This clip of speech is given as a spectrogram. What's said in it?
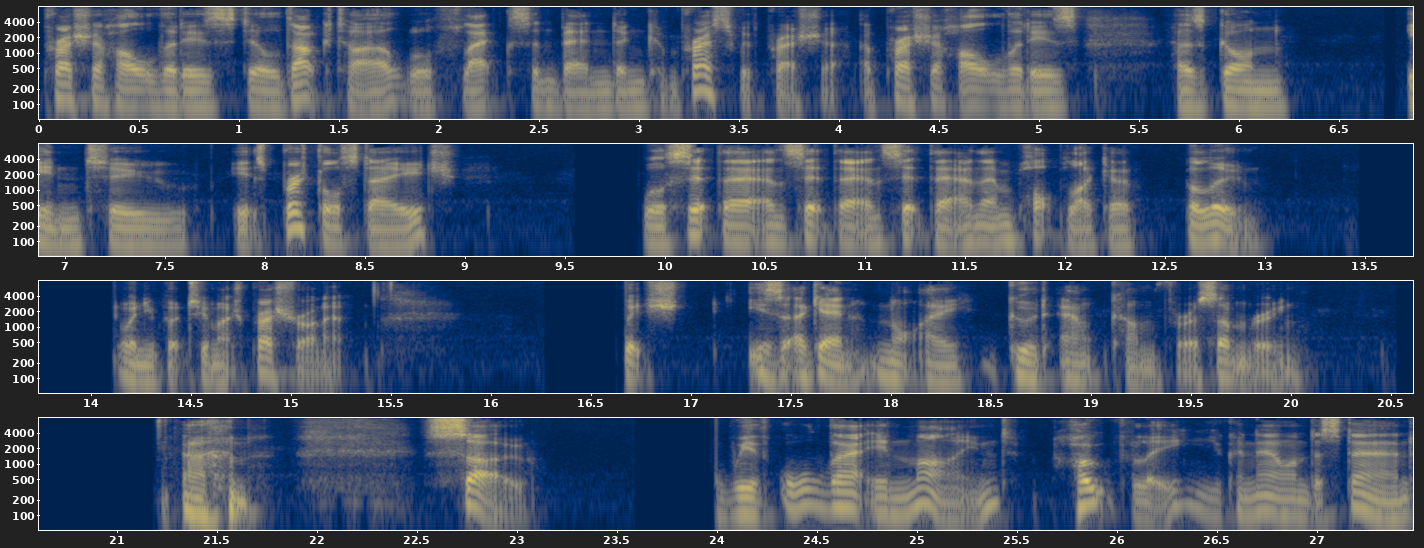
pressure hull that is still ductile will flex and bend and compress with pressure. A pressure hull that is has gone into its brittle stage will sit there and sit there and sit there and then pop like a balloon when you put too much pressure on it, which is again not a good outcome for a submarine. Um, so with all that in mind, hopefully you can now understand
